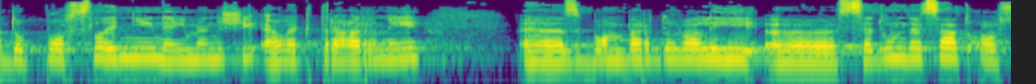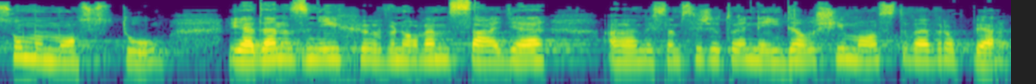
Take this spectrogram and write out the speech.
Do poslední nejmenší elektrárny zbombardovali 78 mostů. Jeden z nich v Novém Sádě, myslím si, že to je nejdelší most v Evropě,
